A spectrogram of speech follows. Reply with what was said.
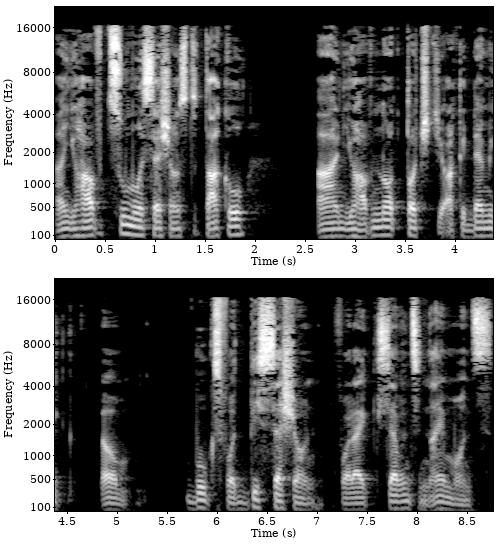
and you have two more sessions to tackle and you have not touched your academic um, books for this session for like seven to nine months,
